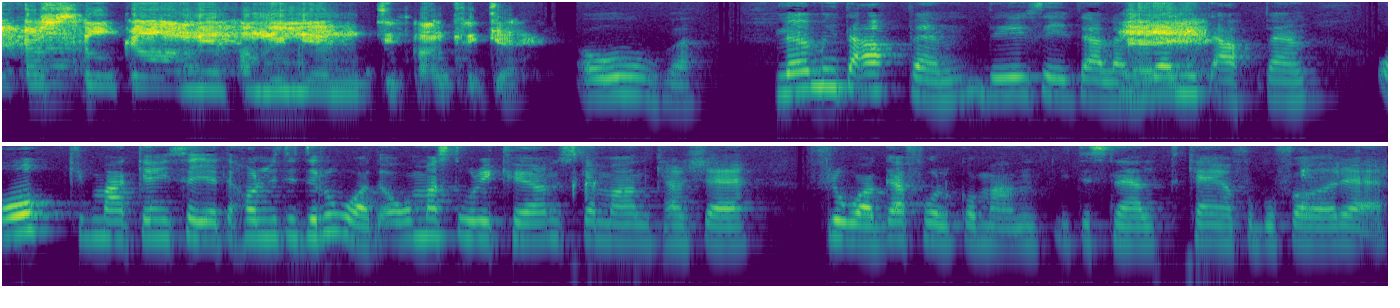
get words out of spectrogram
Jag kanske ska åka med familjen till Frankrike. Oh. Glöm inte appen. Det säger till alla. Glöm inte appen. Och man kan ju säga att har du lite råd. Om man står i kön ska man kanske fråga folk om man lite snällt kan jag få gå före.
